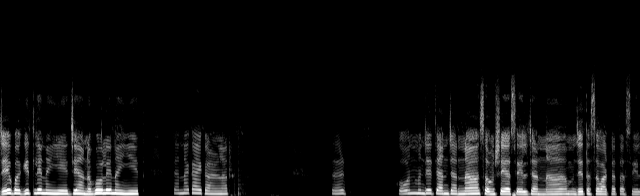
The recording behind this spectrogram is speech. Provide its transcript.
जे बघितले नाही आहे जे अनुभवले नाही आहेत त्यांना काय कळणार? तर कोण म्हणजे त्यां ज्यांना संशय असेल ज्यांना म्हणजे तसं वाटत असेल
